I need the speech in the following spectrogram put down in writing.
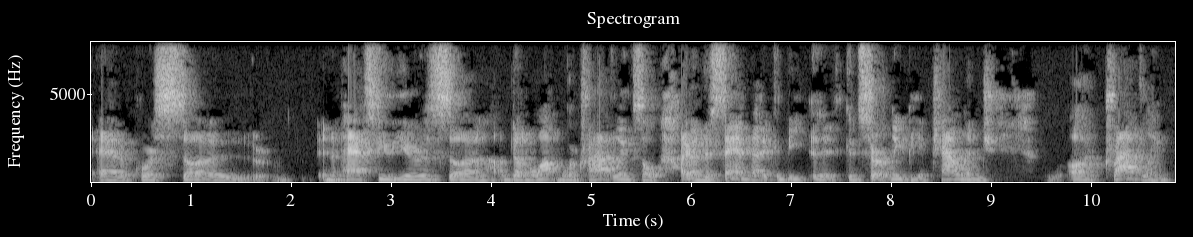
And of course, uh, in the past few years, uh, I've done a lot more traveling, so I understand that it can be, it can certainly be a challenge uh, traveling.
